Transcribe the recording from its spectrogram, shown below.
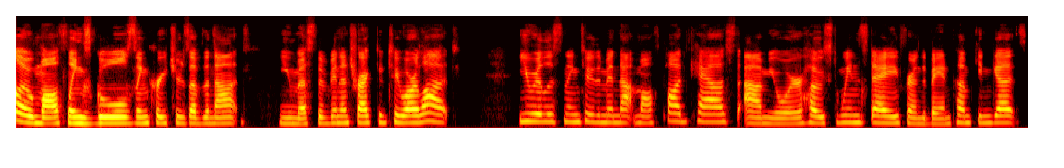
Hello, mothlings, ghouls, and creatures of the night. You must have been attracted to our light. You are listening to the Midnight Moth podcast. I'm your host, Wednesday, from the band Pumpkin Guts,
